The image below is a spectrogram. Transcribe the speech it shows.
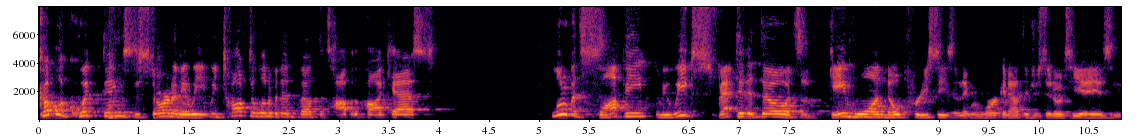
couple of quick things to start. I mean, we, we talked a little bit about the top of the podcast. A little bit sloppy. I mean, we expected it though. It's a game one, no preseason. They were working out. They just did OTAs and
